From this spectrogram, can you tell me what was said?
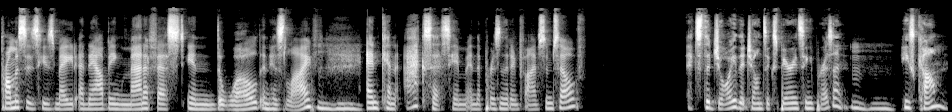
promises he's made are now being manifest in the world in his life Mhm. and can access him in the prison that he finds himself. It's the joy that John's experiencing in prison. Mhm. He's come.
